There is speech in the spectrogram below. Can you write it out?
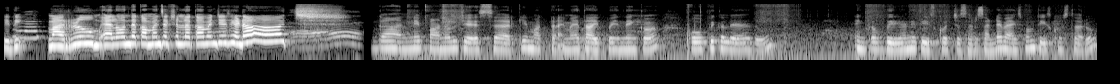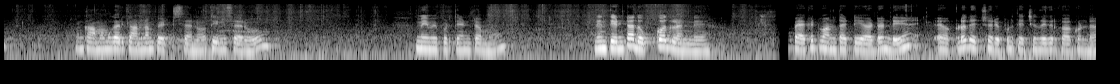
ఇది మా రూమ్. ఎలా ఉందో కామెంట్ సెక్షన్లో కామెంట్ చేసేయడా. ఇంకా అన్ని పనులు చేసేసరికి మాకు టైం అయితే అయిపోయింది. ఇంకా ఓపిక లేదు. ఇంకా బిర్యానీ తీసుకొచ్చేసారు. సండే మ్యాక్సిమం తీసుకొస్తారు. ఇంకా అమ్మమ్మ గారికి అన్నం పెట్టేశాను తినేశారు. మేము ఇప్పుడు తింటాము. నేను తింటే అది ఒప్పుకోదులండి. ప్యాకెట్ వన్ థర్టీ అట అండి ఎక్కడో తెచ్చారు ఎప్పుడు తెచ్చిన దగ్గర కాకుండా.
